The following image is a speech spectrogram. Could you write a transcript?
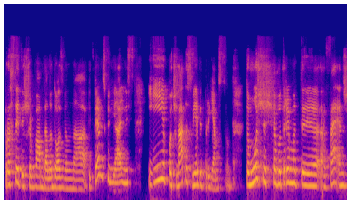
Просити, щоб вам дали дозвіл на підприємницьку діяльність і починати своє підприємство. Тому що щоб отримати ВНЖ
